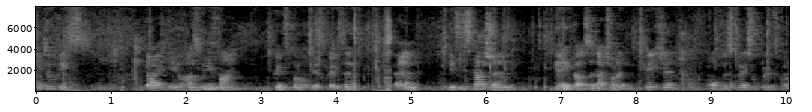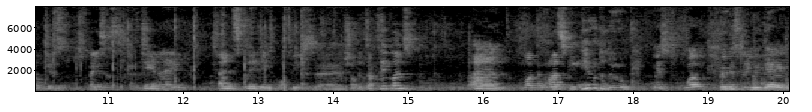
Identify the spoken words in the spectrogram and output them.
I took this guy here as we defined principal homogeneous spaces, and this discussion gave us a natural identification of the space of principal of these spaces, G and splitting of this uh, short exact sequence. And what I'm asking you to do is, well, previously we gave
